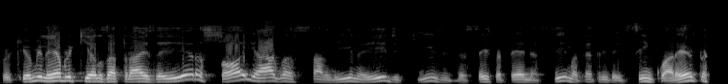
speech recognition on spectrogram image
Porque eu me lembro que anos atrás aí era só em água salina aí de 15, 16 ppm acima, até 35, 40.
